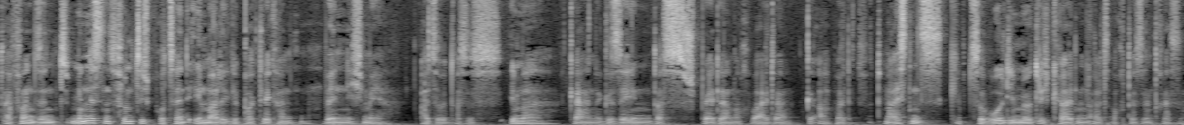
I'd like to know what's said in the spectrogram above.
Davon sind mindestens 50 Prozent ehemalige Praktikanten, wenn nicht mehr. Also das ist immer gerne gesehen, dass später noch weiter gearbeitet wird. Meistens gibt es sowohl die Möglichkeiten als auch das Interesse.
